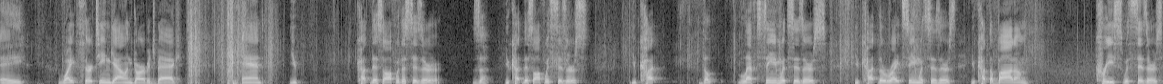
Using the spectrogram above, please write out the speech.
a white 13 gallon garbage bag. And you cut this off with a scissor. You cut this off with scissors you cut the left seam with scissors. You cut the right seam with scissors. You cut the bottom crease with scissors.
